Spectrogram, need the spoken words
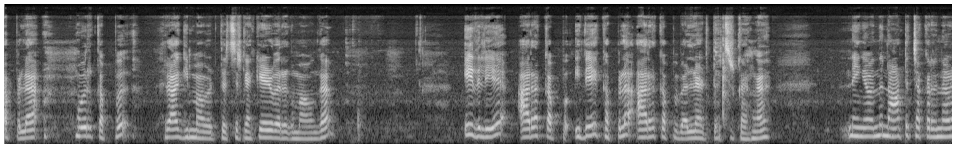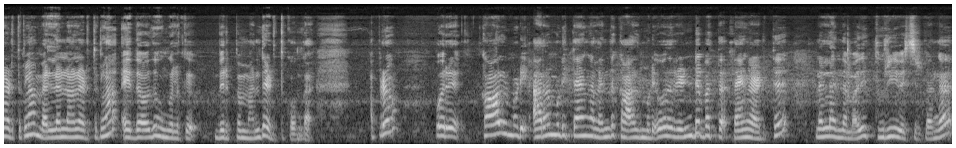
கப்பில் ஒரு கப்பு ராகி மாவு எடுத்து வச்சுருக்கேன். கேழ்வரகு மாவுங்க. இதுலேயே அரை கப்பு இதே கப்பில் அரை கப்பு வெல்லம் எடுத்து வச்சுருக்காங்க. நீங்கள் வந்து நாட்டு சக்கரைனாலும் எடுத்துக்கலாம் வெள்ளைனாலும் எடுத்துக்கலாம். ஏதாவது உங்களுக்கு விருப்பம் வந்து எடுத்துக்கோங்க. அப்புறம் ஒரு கால் முடி அரை முடி தேங்காய்லேருந்து கால் முடி ஒரு ரெண்டு பத்தை தேங்காய் எடுத்து நல்லா இந்த மாதிரி துருவி வச்சுருக்காங்க.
